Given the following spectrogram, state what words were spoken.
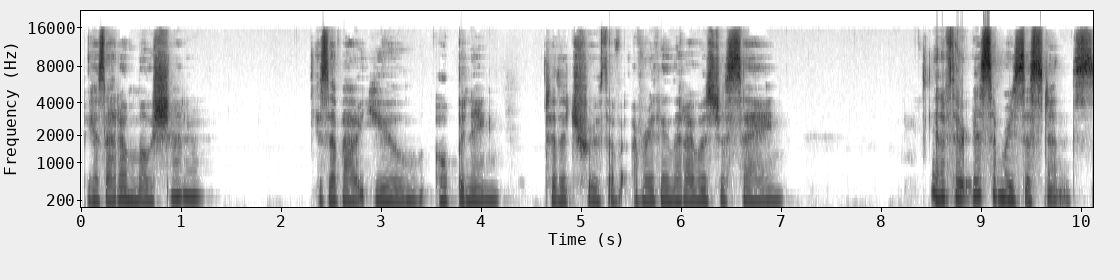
Because that emotion is about you opening to the truth of everything that I was just saying. And if there is some resistance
